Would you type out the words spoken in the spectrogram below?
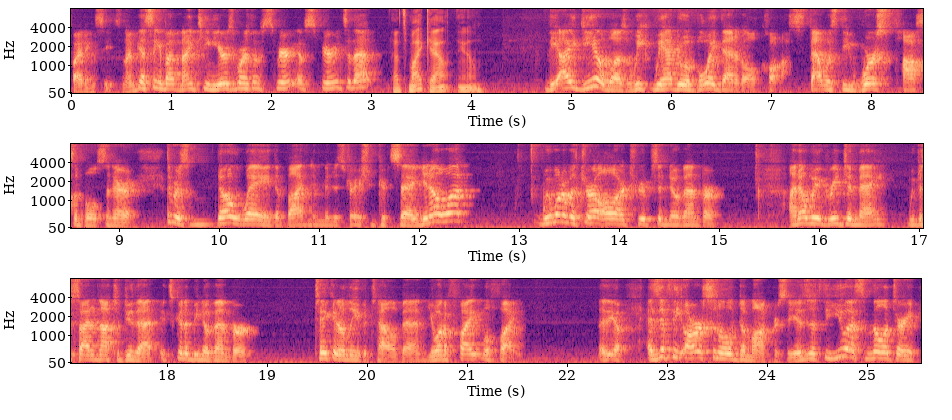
fighting season? I'm guessing about 19 years worth of experience of that. That's my count, you know. the idea was we, we had to avoid that at all costs. That was the worst possible scenario. There was no way the Biden administration could say, you know what? We want to withdraw all our troops in November. I know we agreed to May. We decided not to do that. It's going to be November. Take it or leave it, Taliban. You want to fight? We'll fight. Know, as if the arsenal of democracy, as if the U.S. military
